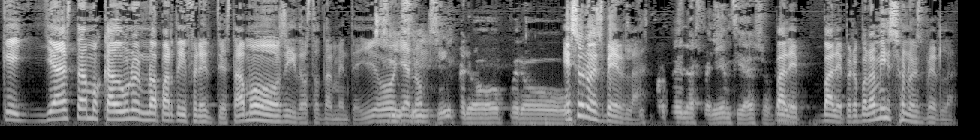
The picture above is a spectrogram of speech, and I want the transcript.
que ya estamos cada uno en una parte diferente. Estamos idos totalmente. Yo sí, ya sí, no... sí, pero, pero Eso no es verla. es parte de la experiencia eso. Vale, vale, pero para mí eso no es verla.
